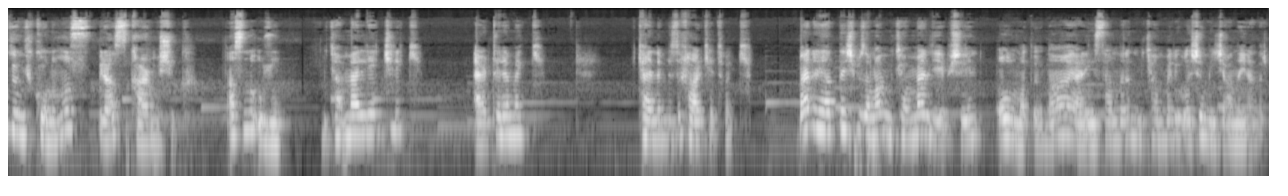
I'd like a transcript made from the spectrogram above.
Bugünkü konumuz biraz karmaşık. Aslında uzun. Mükemmelliyetçilik, ertelemek, kendimizi fark etmek. Ben hayatta hiçbir zaman mükemmel diye bir şeyin olmadığına, yani insanların mükemmele ulaşamayacağına inanırım.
